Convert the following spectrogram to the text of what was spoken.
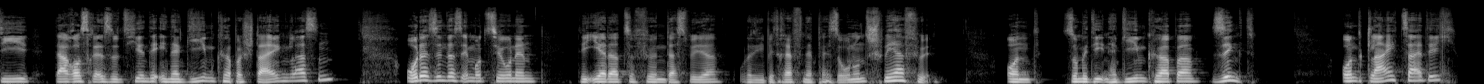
die daraus resultierende Energie im Körper steigen lassen? Oder sind das Emotionen, die eher dazu führen, dass wir oder die betreffende Person uns schwer fühlen und somit die Energie im Körper sinkt? Und gleichzeitig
